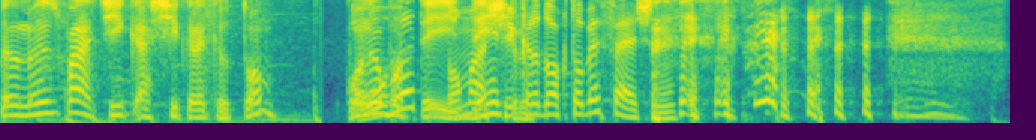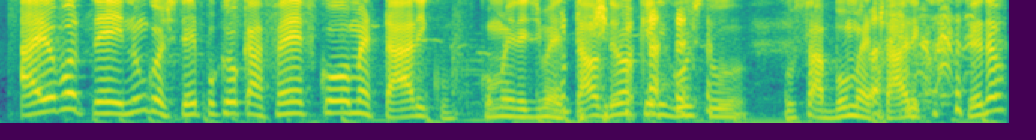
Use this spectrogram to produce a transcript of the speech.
Pelo menos para a xícara- a xícara que eu tomo. Quando eu Porra, botei Toma dentro... a xícara do Oktoberfest, né? Aí eu botei, não gostei porque o café ficou metálico. Como ele é de metal, deu aquele gosto, o sabor metálico, entendeu?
